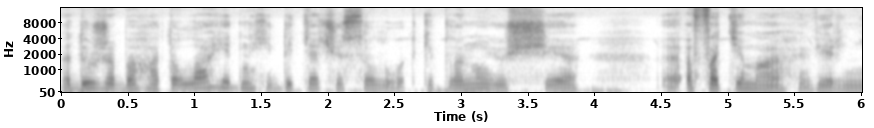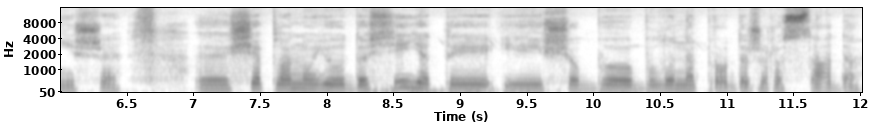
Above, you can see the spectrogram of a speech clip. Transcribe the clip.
дуже багато лагідних і дитячі солодкі. Планую ще е, Фатіма, вірніше. Е, Ще планую досіяти і щоб було на продаж розсада.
